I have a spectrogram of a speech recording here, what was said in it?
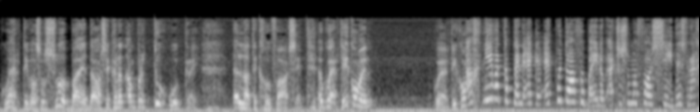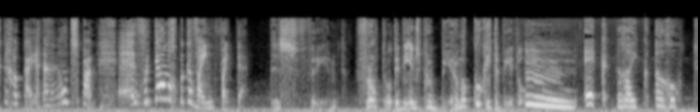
Kwerty was al so baie daar, sy kan dit amper toe ook kry. Eh, Laat ek gou vir haar sê. Eh, Kwerty, kom in. Kwerty, kom. Ag nee, wat kaptein, ek ek moet daar verbyloop. Ek sou sommer vir haar sê, dis regtig oukei. Okay. Ontspan. Uh, vertel nog pikkewyn feite. Dis vreemd. Frotrot het nie eens probeer om 'n koekie te bedel. Mm, ek ruik 'n rot.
